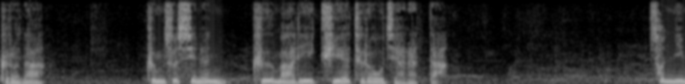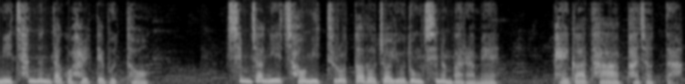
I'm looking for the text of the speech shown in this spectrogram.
그러나 금수 씨는 그 말이 귀에 들어오지 않았다. 손님이 찾는다고 할 때부터 심장이 저 밑으로 떨어져 요동치는 바람에 배가 다 아파졌다.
